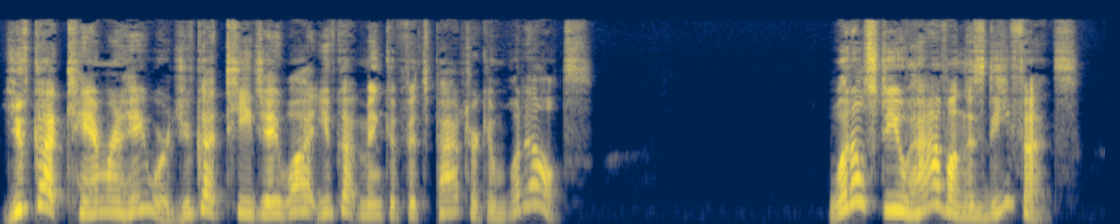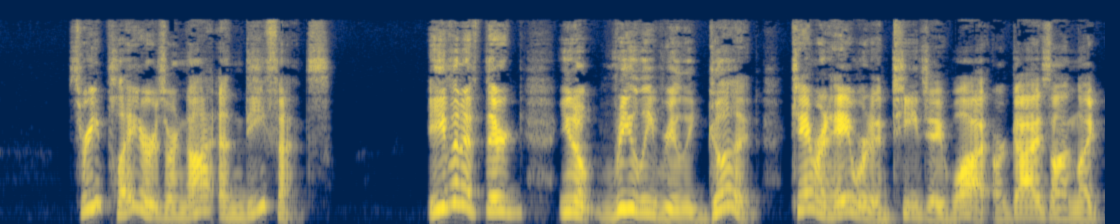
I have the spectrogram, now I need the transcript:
you've got Cameron Heyward, you've got TJ Watt, you've got Minkah Fitzpatrick, and what else? What else do you have on this defense? Three players are not on defense. Even if they're, you know, really, really good. Cameron Heyward and TJ Watt are guys on like,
